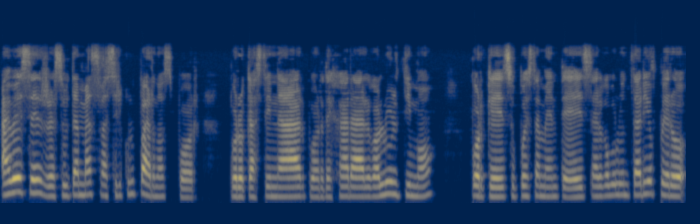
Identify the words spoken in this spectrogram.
a veces resulta más fácil culparnos por procrastinar, por dejar algo al último, porque supuestamente es algo voluntario, pero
